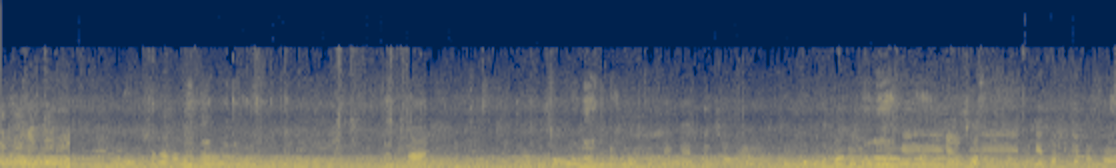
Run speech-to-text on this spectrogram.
นะคะเดี๋ยวขออนุญาตเอาเลยขอบคุณมากเอาเลยแก้วช็อตแก้วช็อตนี้กันนะคะ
